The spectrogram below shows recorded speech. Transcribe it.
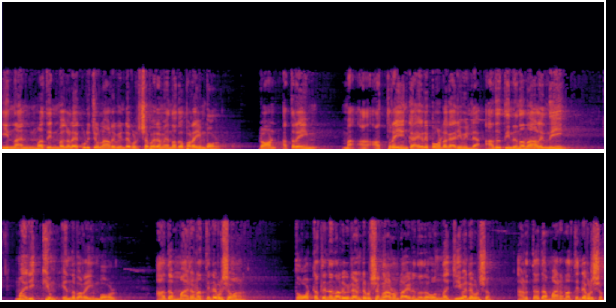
ഈ നന്മ തിന്മകളെക്കുറിച്ചുള്ള അറിവിന്റെ വൃക്ഷഫലം എന്നൊക്കെ പറയുമ്പോൾ ഡോൺ അത്രയും അത്രയും കയറിപ്പോകേണ്ട കാര്യമില്ല. അത് തിന്നുന്ന നാളിൽ നീ മരിക്കും എന്ന് പറയുമ്പോൾ അത് മരണത്തിന്റെ വൃക്ഷമാണ്. തോട്ടത്തിന്റെ നടുവിൽ രണ്ട് വൃക്ഷങ്ങളാണ് ഉണ്ടായിരുന്നത്. ഒന്ന് ജീവന്റെ വൃക്ഷം അടുത്തത് മരണത്തിന്റെ വൃക്ഷം.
